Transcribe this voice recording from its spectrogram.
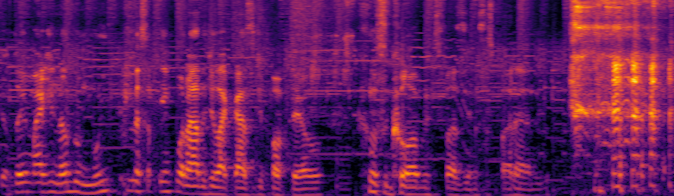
Eu tô imaginando muito nessa temporada de La Casa de Papel os goblins fazendo essas paradas.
